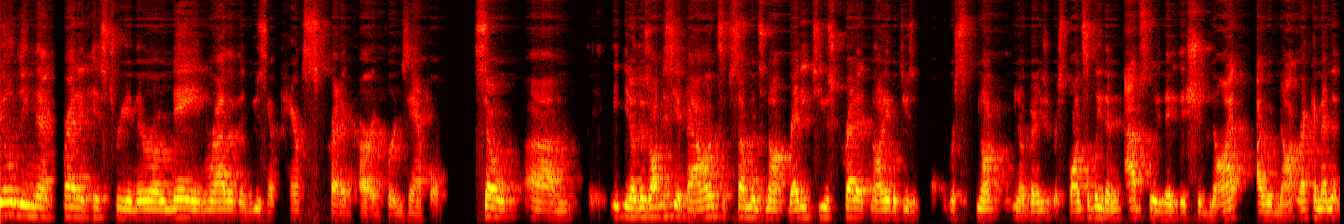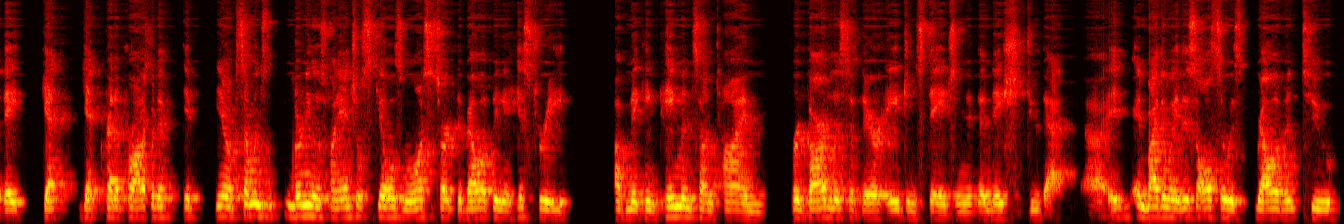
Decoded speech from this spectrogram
building that credit history in their own name rather than using a parent's credit card, for example. So, um, you know, there's obviously a balance. If someone's not ready to use credit, not able to use it, not, you know, going to use it responsibly, then absolutely they, they should not. I would not recommend that they get, get credit products. But if, if, you know, if someone's learning those financial skills and wants to start developing a history of making payments on time, regardless of their age and stage, then, then they should do that. Uh, it, and by the way, this also is relevant to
